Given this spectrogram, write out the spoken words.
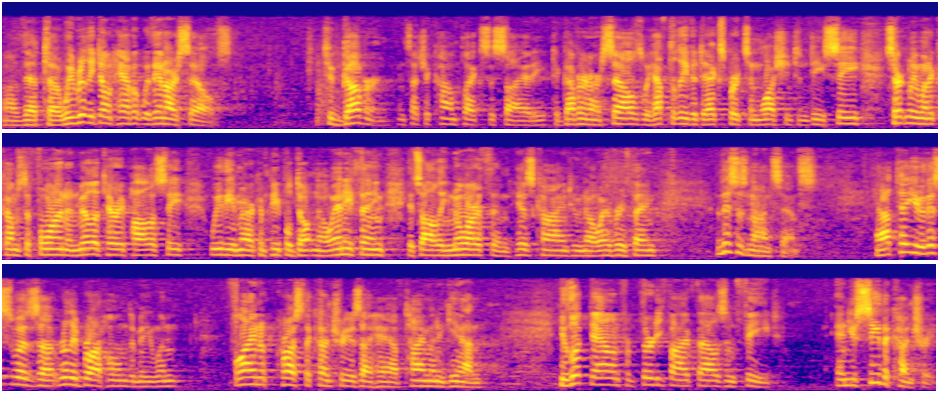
uh, that uh, we really don't have it within ourselves to govern in such a complex society, to govern ourselves. We have to leave it to experts in Washington, D.C. Certainly when it comes to foreign and military policy, we, the American people, don't know anything. It's Ollie North and his kind who know everything. This is nonsense. And I'll tell you, this was uh, really brought home to me when flying across the country as I have time and again. You look down from 35,000 feet and you see the country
